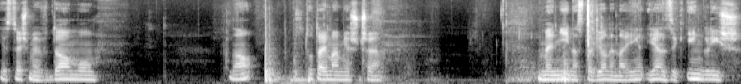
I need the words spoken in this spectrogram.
Jesteśmy w domu no tutaj mam jeszcze menu nastawione na język English.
